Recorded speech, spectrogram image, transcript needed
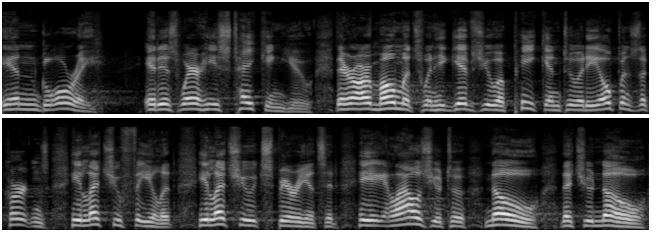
in glory. It is where He's taking you. There are moments when He gives you a peek into it. He opens the curtains. He lets you feel it. He lets you experience it. He allows you to know that you know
